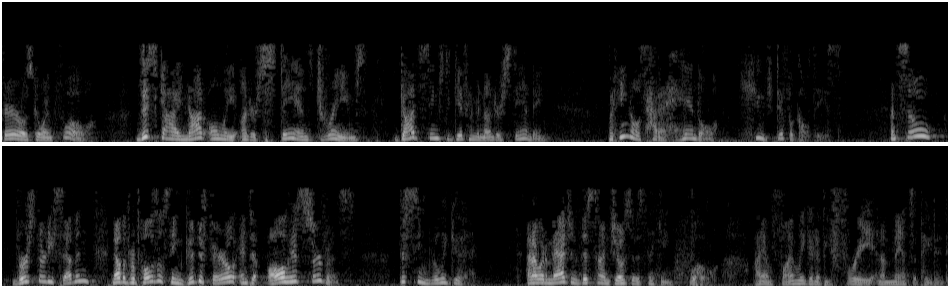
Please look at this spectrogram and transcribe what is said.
Pharaoh's going, whoa, this guy not only understands dreams, God seems to give him an understanding, but he knows how to handle huge difficulties. And so Verse 37 Now the proposal seemed good to Pharaoh and to all his servants. This seemed really good. And I would imagine this time Joseph is thinking, Whoa, I am finally going to be free and emancipated.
